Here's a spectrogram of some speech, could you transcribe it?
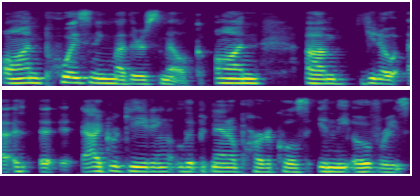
on poisoning mother's milk, on um, you know, aggregating lipid nanoparticles in the ovaries,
